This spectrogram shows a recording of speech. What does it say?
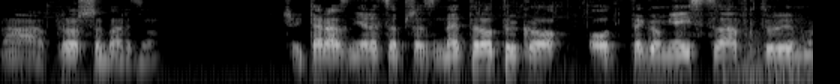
A, proszę bardzo. Czyli teraz nie lecę przez metro, tylko od tego miejsca, w którym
